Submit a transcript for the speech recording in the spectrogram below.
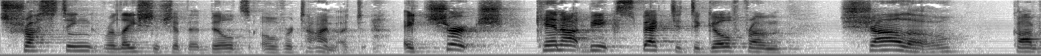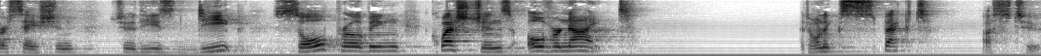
trusting relationship that builds over time. A, a church cannot be expected to go from shallow conversation to these deep, soul probing questions overnight. I don't expect us to.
